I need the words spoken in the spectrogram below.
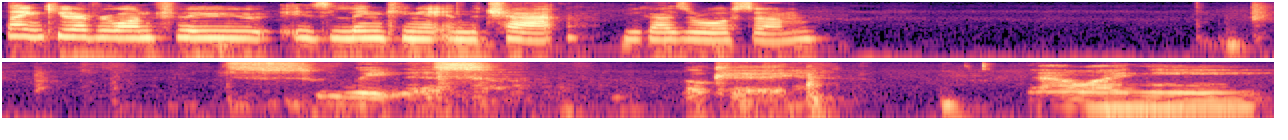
Thank you everyone who is linking it in the chat. You guys are awesome. Sweetness. Okay. Now I need.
